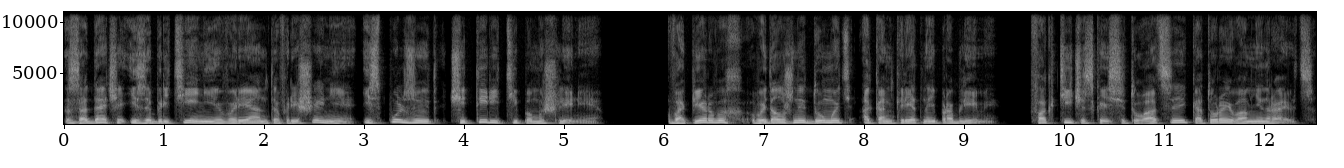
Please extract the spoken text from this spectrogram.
Задача изобретения вариантов решения использует четыре типа мышления. Во-первых, вы должны думать о конкретной проблеме, фактической ситуации, которая вам не нравится.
